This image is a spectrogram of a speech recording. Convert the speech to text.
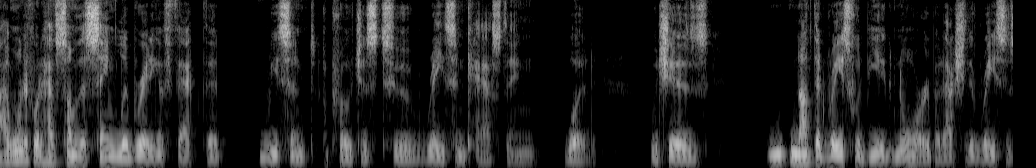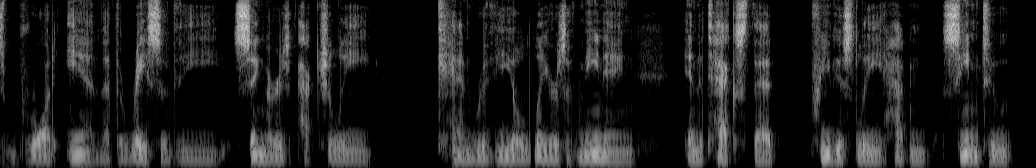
I wonder if it would have some of the same liberating effect that recent approaches to race and casting would, which is not that race would be ignored, but actually the race is brought in, that the race of the singers actually can reveal layers of meaning in the text that previously hadn't seemed to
